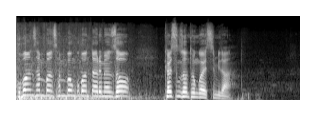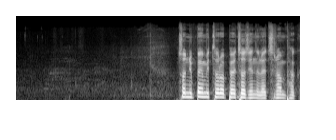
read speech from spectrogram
9번 3번 3번 9번 따르면서 결승선 통과했습니다. 1600m로 펼쳐진 레츠런파크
